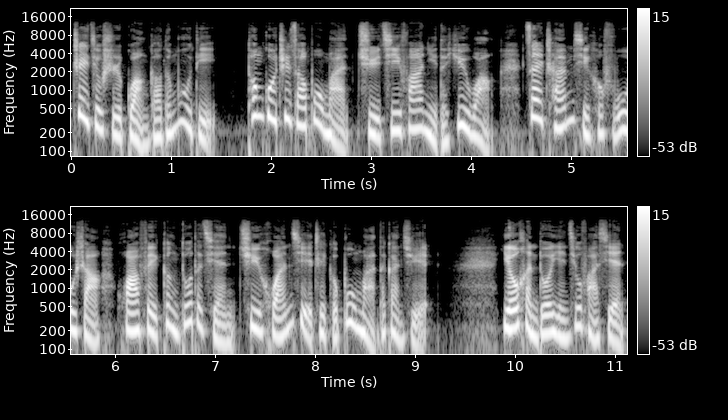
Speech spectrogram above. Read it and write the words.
这就是广告的目的：通过制造不满去激发你的欲望，在产品和服务上花费更多的钱去缓解这个不满的感觉。有很多研究发现，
